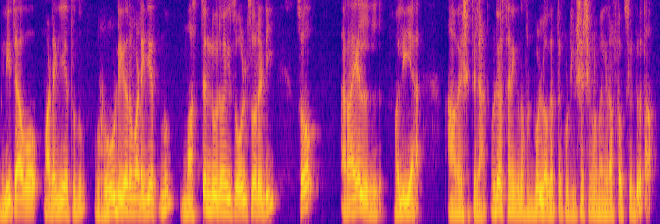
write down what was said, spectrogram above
മിലിറ്റാവോ മടങ്ങിയെത്തുന്നു റൂഡിഗർ മടങ്ങിയെത്തുന്നു Mastantuono is also ready so Real വലിയ ആവേശത്തിലാണ്. ഇവിടെ അവസാനിക്കുന്ന ഫുട്ബോൾ ലോകത്തെ കൂടുതൽ വിശേഷങ്ങൾ മൈഗ്രാഫ് ടോക്സ് കൊണ്ടുവെത്താം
